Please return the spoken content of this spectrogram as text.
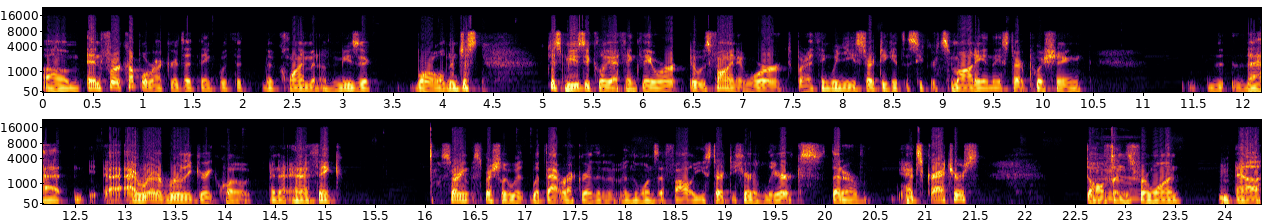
Um, and for a couple records, I think with the the climate of the music world and just just musically, I think they were. It was fine. It worked. But I think when you start to get the Secret Samadhi and they start pushing th- that, I read a really great quote, and I, and I think starting especially with with that record and, and the ones that follow, you start to hear lyrics that are head scratchers. Dolphins for one. Uh,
